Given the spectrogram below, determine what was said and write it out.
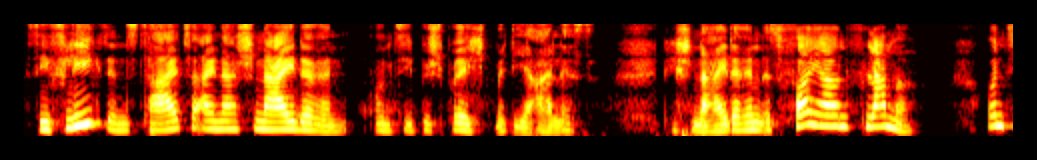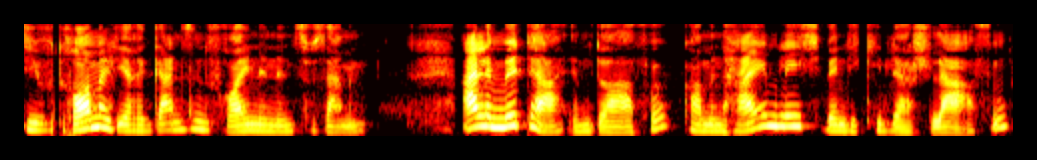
Sie fliegt ins Tal zu einer Schneiderin und sie bespricht mit ihr alles. Die Schneiderin ist Feuer und Flamme und sie trommelt ihre ganzen Freundinnen zusammen. Alle Mütter im Dorfe kommen heimlich, wenn die Kinder schlafen,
